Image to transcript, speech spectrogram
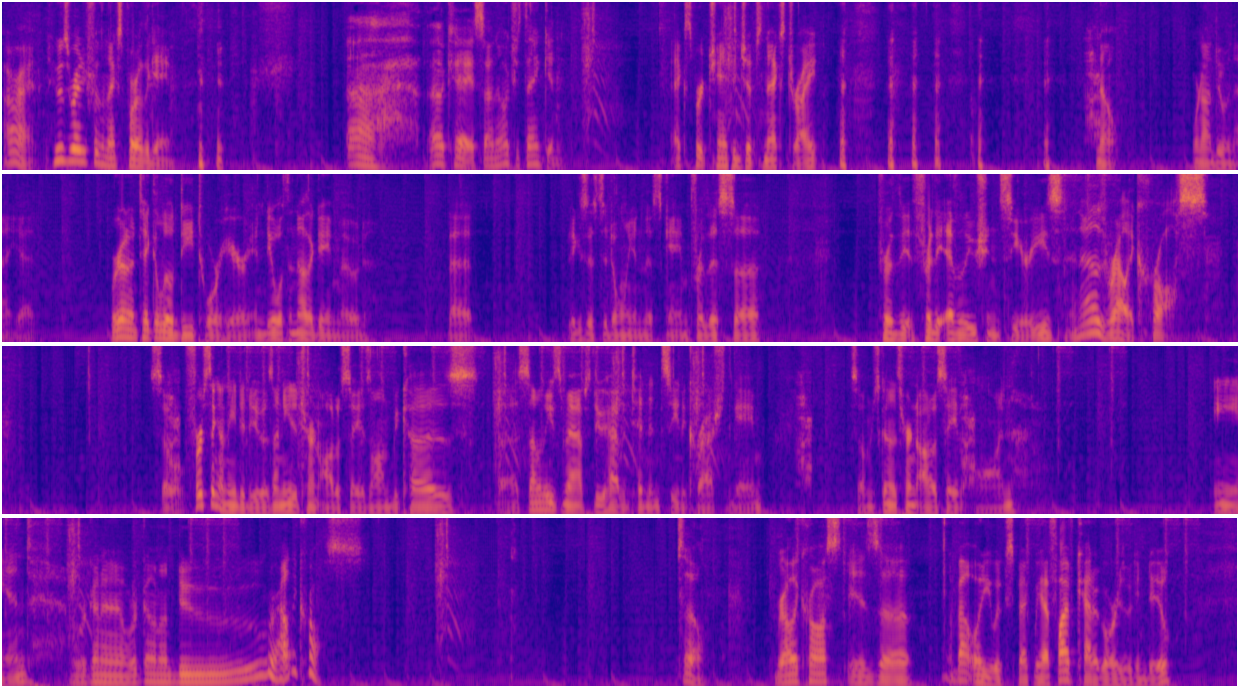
Alright, who's ready for the next part of the game? ah, okay, so I know what you're thinking. Expert Championships next, right? no, we're not doing that yet. We're going to take a little detour here and deal with another game mode that existed only in this game for this, uh, for the, for the Evolution series, and that is Rallycross. So, first thing I need to do is I need to turn autosaves on because uh, some of these maps do have a tendency to crash the game. So I'm just gonna turn autosave on. And we're gonna we're gonna do Rallycross. So, Rallycross is uh, about what you expect. We have five categories we can do.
